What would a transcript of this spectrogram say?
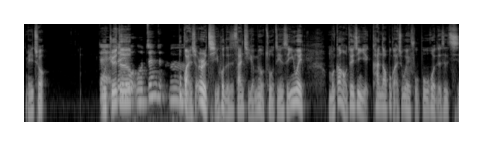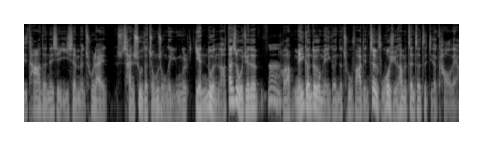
没错，我觉得我，我真的，嗯，不管是二期或者是三期有没有做这件事，因为我们刚好最近也看到，不管是卫福部或者是其他的那些医生们出来阐述的种种的言言论啦，但是我觉得，嗯，好吧，每一个人都有每一个人的出发点，政府或许他们政策自己的考量。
